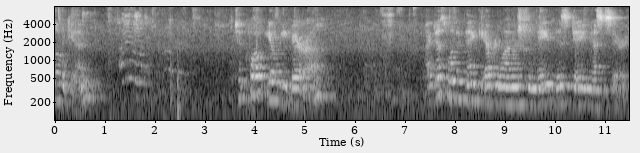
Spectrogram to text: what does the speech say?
Hello again. To quote Yogi Berra, I just want to thank everyone who made this day necessary.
